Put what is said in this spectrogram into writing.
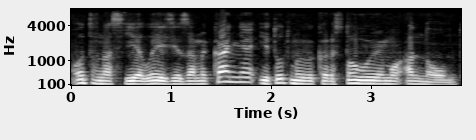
От в нас є lazy замикання, і тут ми використовуємо unknown.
